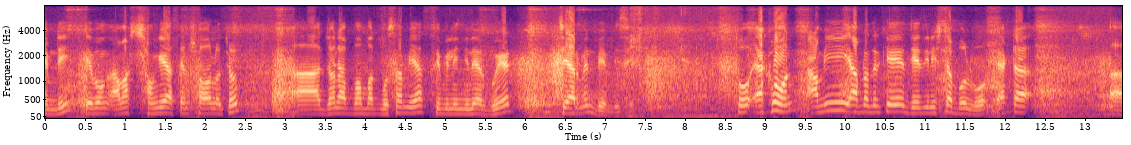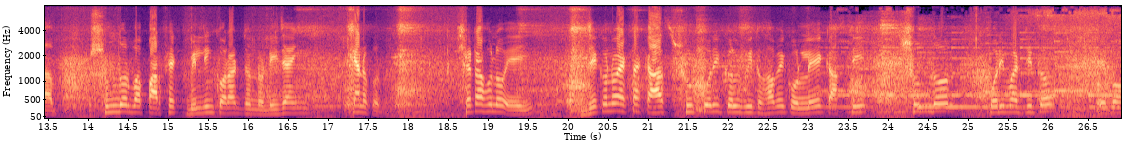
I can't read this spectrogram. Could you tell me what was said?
MD এবং আমার সঙ্গে আছেন সহআলোচক আহ, জনাব Mohammad Musamiya civil engineer BUET chairman BMDC. তো এখন আমি আপনাদেরকে যে জিনিসটা বলব একটা সুন্দর বা পারফেক্ট বিল্ডিং করার জন্য ডিজাইন কেন করবেন? সেটা হলো এই যে কোনো একটা কাজ সুপরিকল্পিতভাবে করলে কাজটি সুন্দর, পরিমার্জিত এবং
